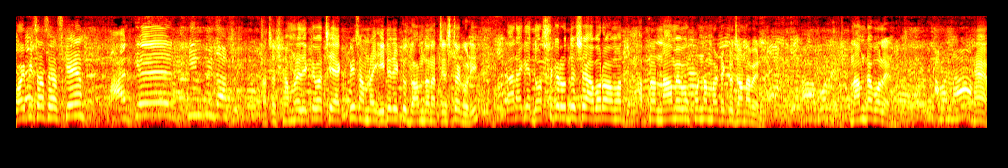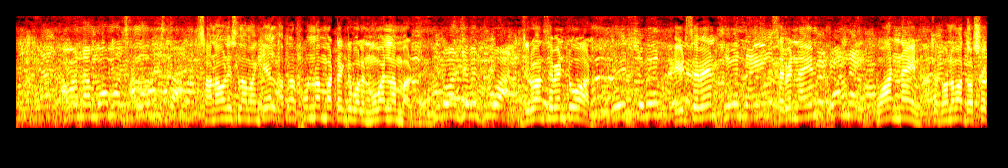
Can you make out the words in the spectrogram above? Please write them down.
কয় পিস আছে আজকে? আজকে তিন পিস আছে। আচ্ছা সামনে দেখতে পাচ্ছি এক পিস আমরা এটার একটু দাম জানার চেষ্টা করি। তার আগে দর্শকের উদ্দেশ্যে আবারও আমার আপনার নাম এবং ফোন নাম্বারটা একটু জানাবেন। হ্যাঁ নামটা বলেন। আমার নাম? হ্যাঁ। আমার নাম মোহাম্মদ সালাউল ইসলাম। সানাউল ইসলাম আঙ্কেল আপনার ফোন নাম্বারটা একটু বলেন mobile number. Zero one seven two one. Zero one seven two one. Eight seven. Eight seven. Seven nine. Seven nine. One nine. One nine. আচ্ছা ধন্যবাদ দর্শক।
